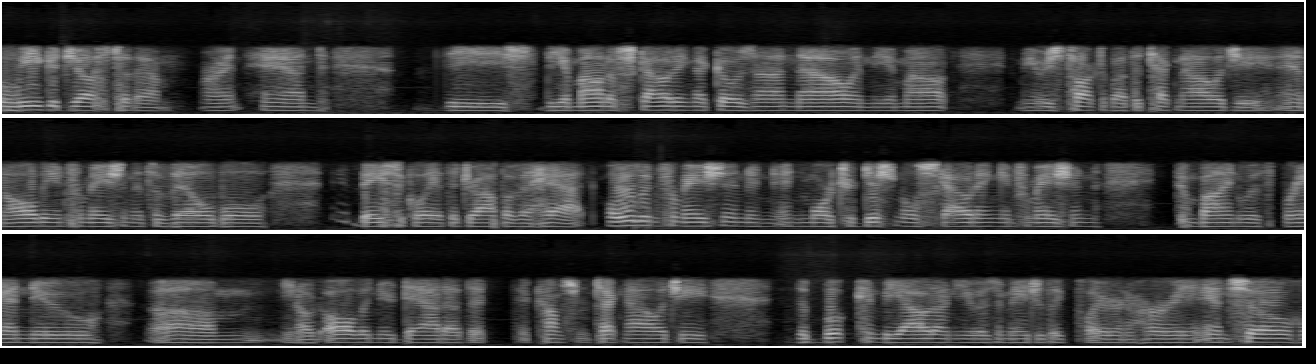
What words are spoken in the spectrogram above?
The league adjusts to them, right? And the the amount of scouting that goes on now and the amount I mean, we just talked about the technology and all the information that's available basically at the drop of a hat. Old information and, and more traditional scouting information combined with brand new, um, you know, all the new data that, that comes from technology. The book can be out on you as a major league player in a hurry. And so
